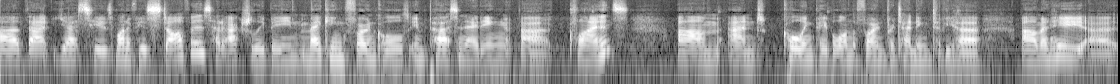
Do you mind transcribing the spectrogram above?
uh, that yes, his one of his staffers had actually been making phone calls impersonating uh, clients um, and calling people on the phone pretending to be her. Um, and he uh,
